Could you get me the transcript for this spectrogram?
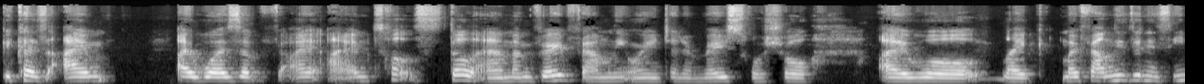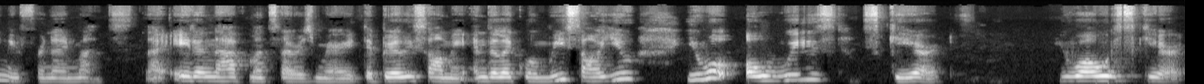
because I'm, I was a, I, I'm t- still am. I'm very family oriented. I'm very social. I will like my family didn't see me for nine months, like eight and a half months I was married. They barely saw me, and they're like, when we saw you, you were always scared. You were always scared.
